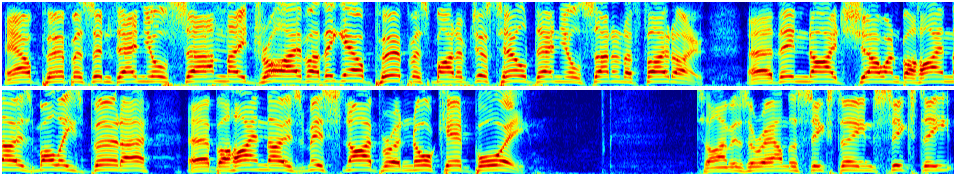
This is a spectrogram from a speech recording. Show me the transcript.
Our Purpose and Daniel Sun. They drive. I think Our Purpose might have just held Daniel Sun in a photo. Uh, then Night Show. And behind those, Molly's burner. Uh, behind those, Miss Sniper and Norket Boy. Time is around the 1660.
